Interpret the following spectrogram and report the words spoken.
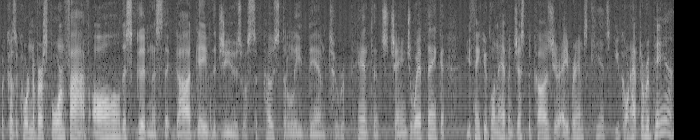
Because according to verse 4 and 5, all this goodness that God gave the Jews was supposed to lead them to repentance, change your way of thinking. You think you're going to heaven just because you're Abraham's kids? You're going to have to repent.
